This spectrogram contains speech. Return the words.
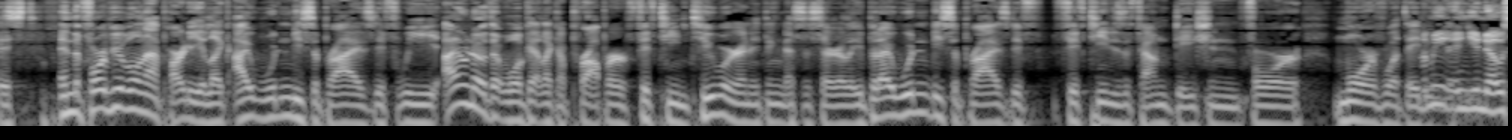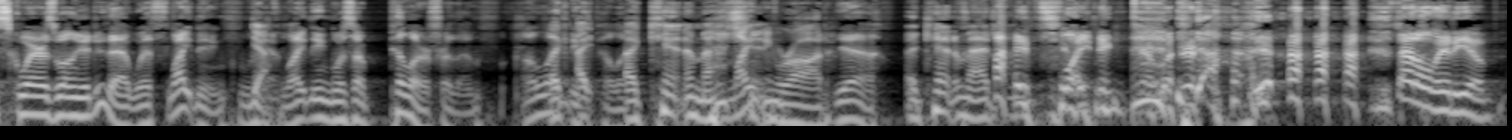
best. and the four people in that party, like I wouldn't be surprised if we. I don't know that we'll get like a proper 15-2 or anything necessarily, but I wouldn't be surprised if 15 is the foundation for more of what they do. I mean, and you know, Square is willing to do that with Lightning. Yeah. Lightning was a pillar for them. A like lightning I, pillar. I can't imagine Lightning rod. yeah. I can't imagine. It's lightning pillar. that old idiom.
